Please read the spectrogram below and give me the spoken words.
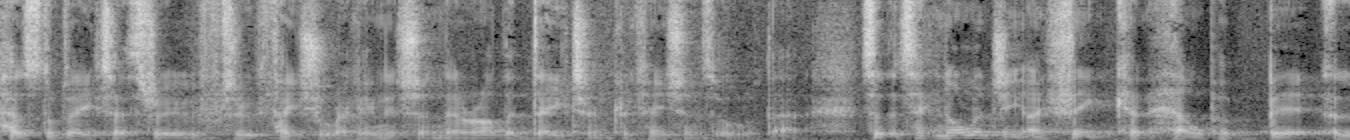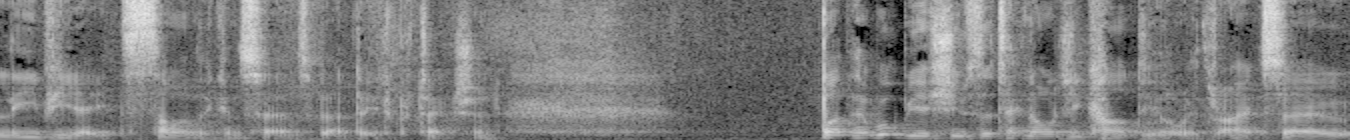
personal data through through facial recognition. There are other data implications of all of that. So the technology, I think, can help a bit alleviate some of the concerns about data protection. But there will be issues the technology can't deal with, right? So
